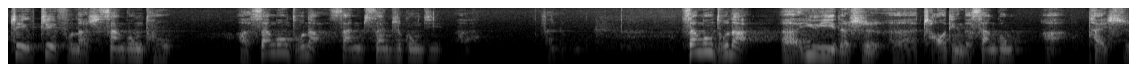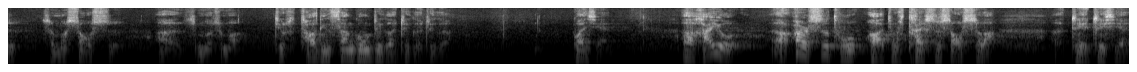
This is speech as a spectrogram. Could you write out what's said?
这这幅呢是三公图，啊，三公图呢三三只公鸡啊，三只公鸡。三公图呢，呃，寓意的是呃朝廷的三公啊，太师、什么少师啊，什么什么，就是朝廷三公这个这个这个官衔，啊，还有呃二师徒啊，就是太师、少师了，呃这这些。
